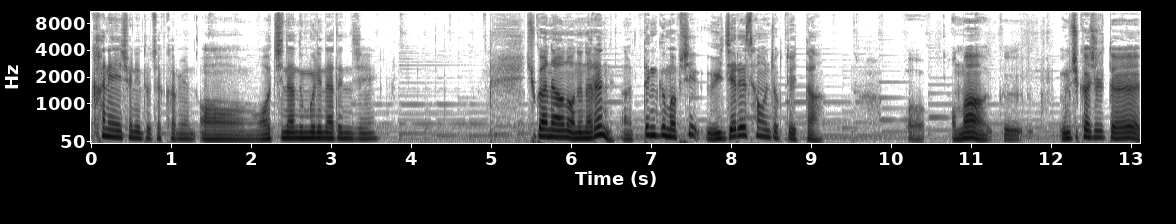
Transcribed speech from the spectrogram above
카네이션이 도착하면 어 어찌나 눈물이 나든지 휴가 나온 어느 날은 어, 뜬금없이 의자를 사온 적도 있다. 어 엄마 그 음식 하실 때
